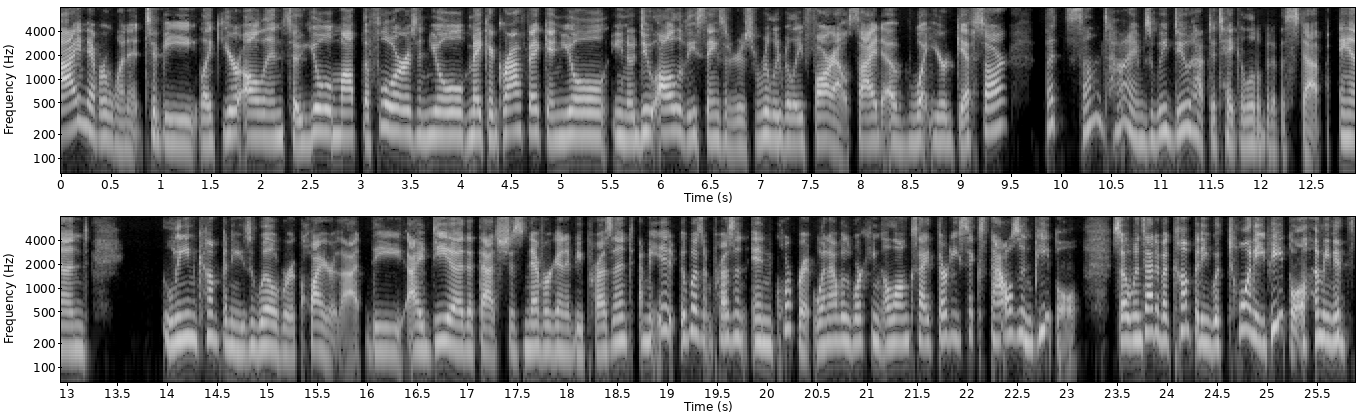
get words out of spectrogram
I never want it to be like you're all in. So you'll mop the floors and you'll make a graphic and you'll, you know, do all of these things that are just really, really far outside of what your gifts are. But sometimes we do have to take a little bit of a step. And lean companies will require that. The idea that that's just never going to be present. I mean, it, it wasn't present in corporate when I was working alongside 36,000 people. So inside of a company with 20 people, I mean, it's,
